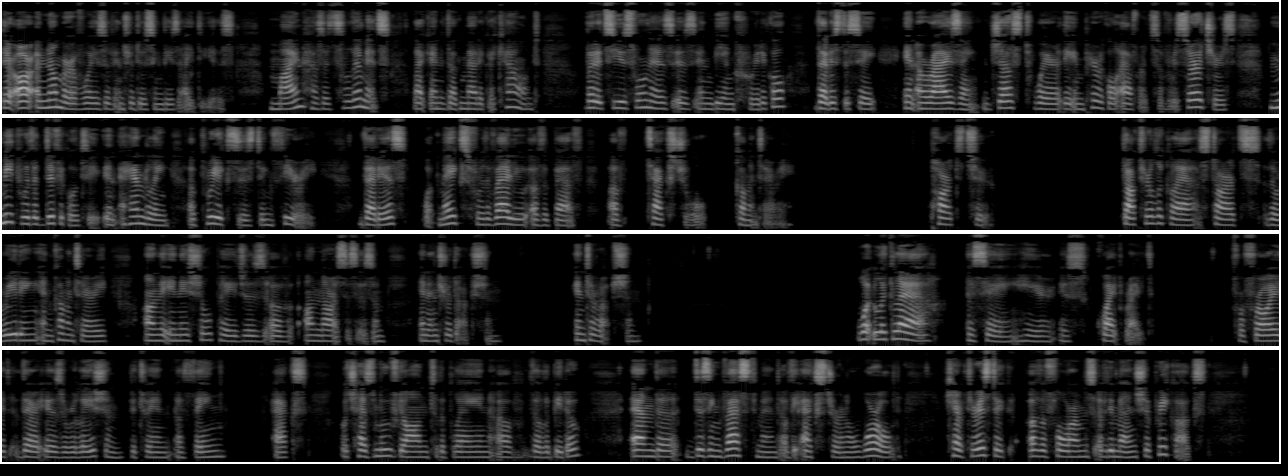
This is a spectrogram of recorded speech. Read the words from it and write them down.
There are a number of ways of introducing these ideas. Mine has its limits, like any dogmatic account, but its usefulness is in being critical that is to say, in arising just where the empirical efforts of researchers meet with a difficulty in handling a pre-existing theory. That is what makes for the value of the path of textual commentary. Part 2 Dr. Leclaire starts the reading and commentary on the initial pages of On Narcissism, an introduction. Interruption. What Leclaire is saying here is quite right. For Freud, there is a relation between a thing, X, which has moved on to the plane of the libido, and the disinvestment of the external world, characteristic of the forms of dementia praecox.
